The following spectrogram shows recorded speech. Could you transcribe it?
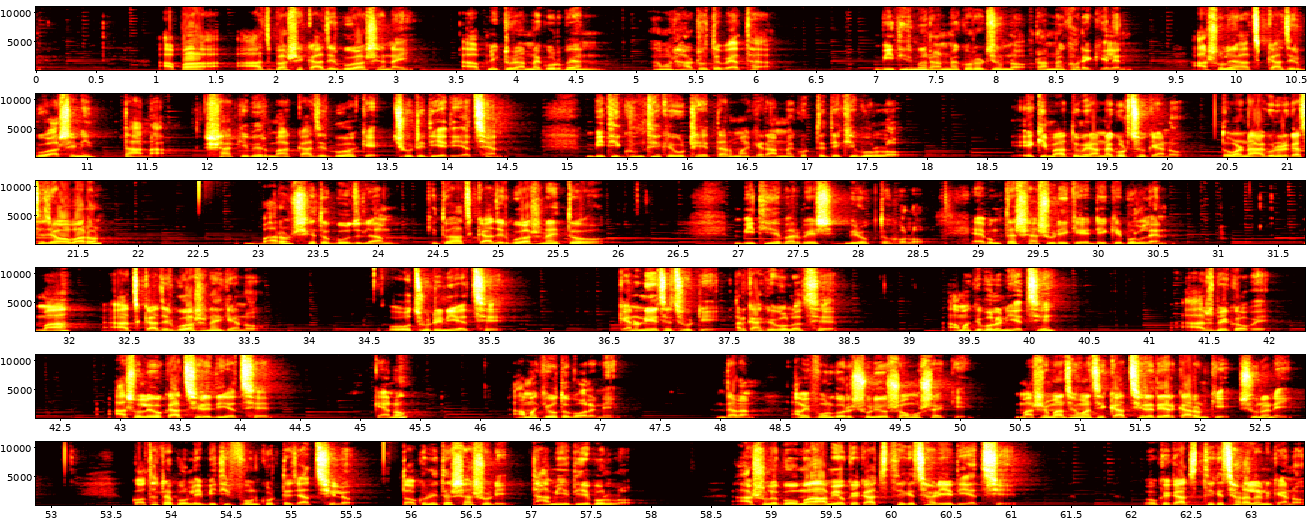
আপা, আজ বাসে কাজের বউ আসে নাই। আপনি একটু রান্না করবেন? আমার হাঁটুতে ব্যথা। বিধির মা রান্না করার জন্য রান্নাঘরে গেলেন। আসলে আজ কাজের বউ আসেনি, তা না। সাকিবের মা কাজের বুয়াকে ছুটি দিয়ে দিয়েছেন। বিধি ঘুম থেকে উঠে তার মাকে রান্না করতে দেখে বলল, এ কি মা, তুমি রান্না করছ কেন? তোমার না আগুনের কাছে যাওয়া বারণ? বারণ সে তো বুঝলাম, কিন্তু আজ কাজের বউ আসে নাই তো? বিধি এবার বেশ বিরক্ত হলো এবং তার শাশুড়িকে ডেকে বললেন মা, আজ কাজের বউ আসে নাই কেন? ও ছুটি নিয়েছে। কেন নিয়েছে ছুটি? আর কাকে বলেছে? আমাকে বলে নিয়েছে? আসবে কবে? আসলে ও কাজ ছেড়ে দিয়েছে। কেন? আমাকেও তো বলেনি। দাঁড়ান, আমি ফোন করে শুনি ওর সমস্যা কি। মাসের মাঝামাঝি কাজ ছেড়ে দেওয়ার কারণ কি? শুনে নেই। কথাটা বলে বিথি ফোন করতে যাচ্ছিল। তখনই তার শাশুড়ি থামিয়ে দিয়ে বলল, আসলে বৌমা, আমি ওকে কাজ থেকে ছাড়িয়ে দিয়েছি। ওকে কাজ থেকে ছাড়ালেন কেন?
